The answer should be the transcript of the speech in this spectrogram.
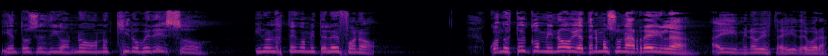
Y entonces digo, no, no quiero ver eso y no las tengo en mi teléfono. Cuando estoy con mi novia tenemos una regla. Ahí, mi novia está ahí, Débora.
